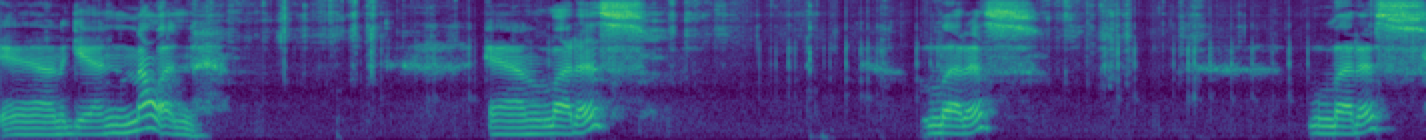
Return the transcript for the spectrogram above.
and again melon, and lettuce, lettuce. Lettuce,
